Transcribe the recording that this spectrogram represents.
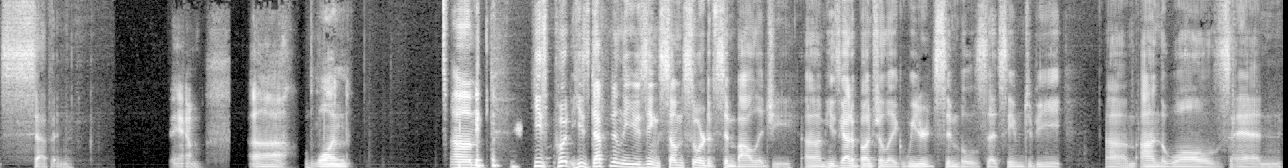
seven. Damn. Uh, one. Um, he's put he's definitely using some sort of symbology. Um, he's got a bunch of like weird symbols that seem to be um on the walls and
